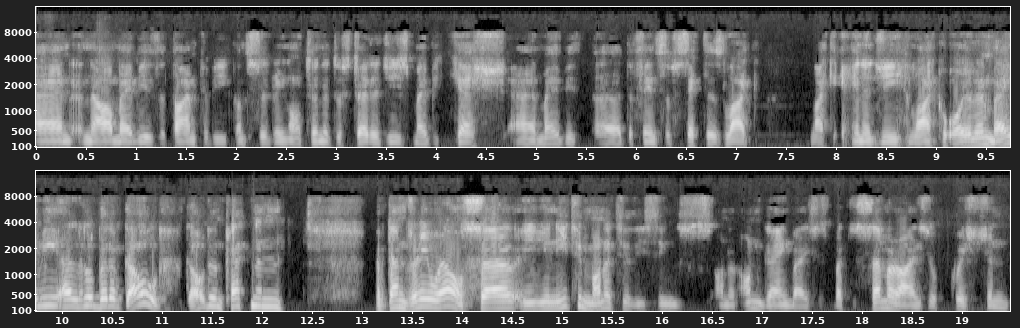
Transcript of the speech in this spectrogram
And now maybe is the time to be considering alternative strategies, maybe cash and maybe uh, defensive sectors like like energy, like oil, and maybe a little bit of gold. Gold and platinum have done very well. So you need to monitor these things on an ongoing basis. But to summarize your question,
